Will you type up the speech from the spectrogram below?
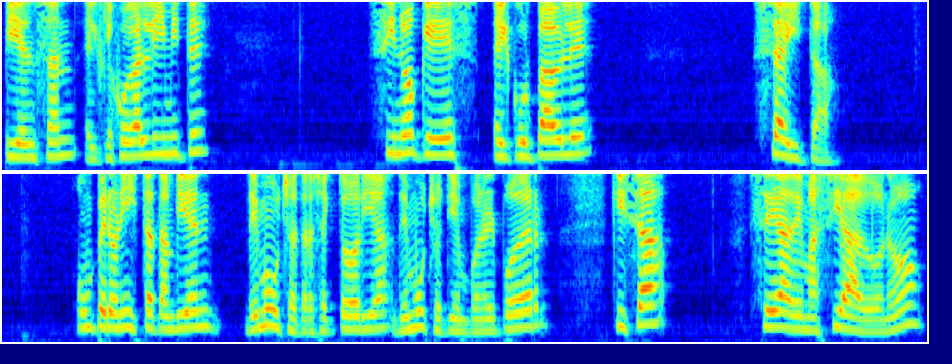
piensan, el que juega al límite, sino que es el culpable Seita, un peronista también de mucha trayectoria, de mucho tiempo en el poder, quizá sea demasiado, ¿no?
